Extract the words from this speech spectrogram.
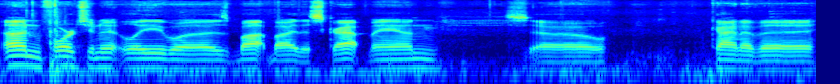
unfortunately was bought by the scrap man. So kind of a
